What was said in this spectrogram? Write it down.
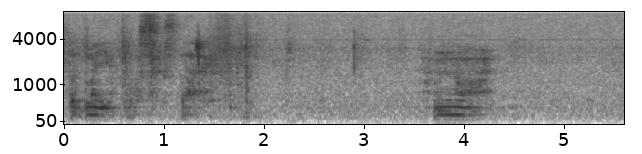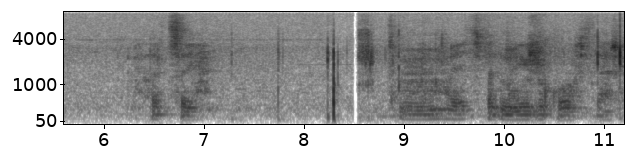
Из-под моих посох старых. Но молодцы. Из-под моих жуков старых.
